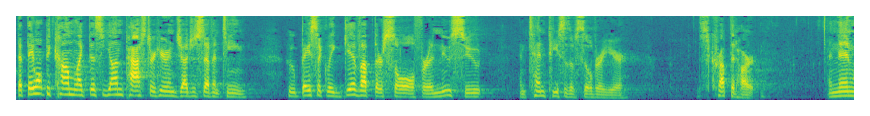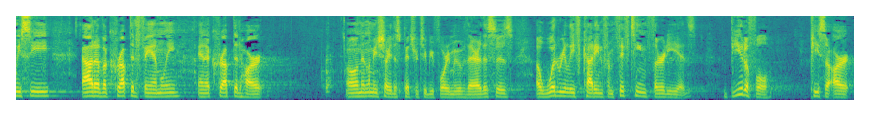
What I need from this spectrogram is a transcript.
that they won't become like this young pastor here in Judges 17, who basically give up their soul for a new suit and 10 pieces of silver a year. It's a corrupted heart. And then we see out of a corrupted family and a corrupted heart. Oh, and then let me show you this picture too before we move there. This is a wood relief cutting from 1530. It's beautiful piece of art.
